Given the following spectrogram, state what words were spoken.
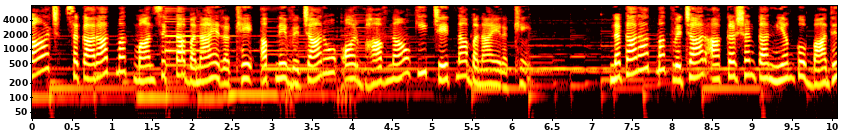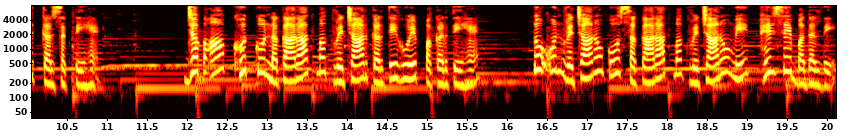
पाँच, सकारात्मक मानसिकता बनाए रखें, अपने विचारों और भावनाओं की चेतना बनाए रखें। नकारात्मक विचार आकर्षण का नियम को बाधित कर सकते हैं जब आप खुद को नकारात्मक विचार करते हुए पकड़ते हैं तो उन विचारों को सकारात्मक विचारों में फिर से बदल दें।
